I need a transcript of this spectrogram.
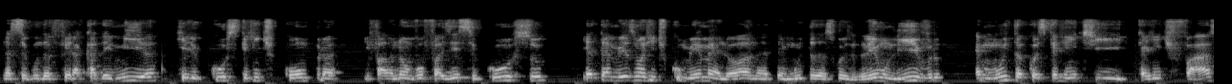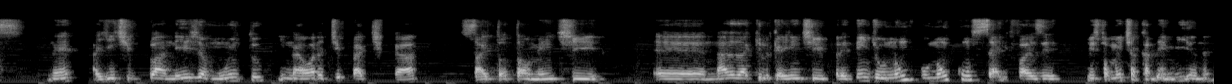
na segunda-feira academia, aquele curso que a gente compra e fala, não, vou fazer esse curso. E até mesmo a gente comer melhor, né? Tem muitas das coisas. Ler um livro, é muita coisa que a gente, que a gente faz, né? A gente planeja muito e na hora de praticar sai totalmente é, nada daquilo que a gente pretende ou não, ou não consegue fazer principalmente academia, né?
